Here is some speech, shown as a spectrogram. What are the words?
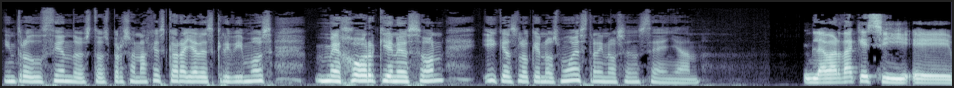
introduciendo estos personajes que ahora ya describimos mejor quiénes son y qué es lo que nos muestran y nos enseñan. La verdad que sí, eh,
